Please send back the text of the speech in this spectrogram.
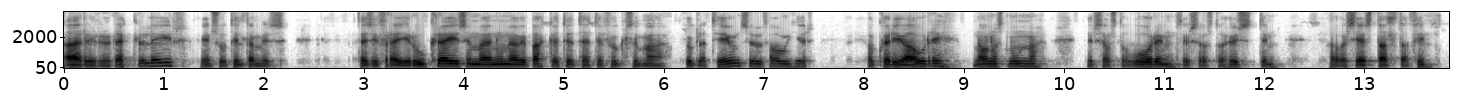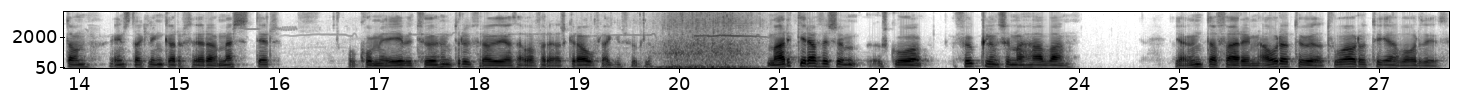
Aðri eru reglulegir eins og til dæmis þessi frægir úkrægi sem er núna við bakkatu. Þetta er fuggl sem að fuggla tegund sem við fáum hér á hverju ári nánast núna. Þeir sást á vorin, þeir sást á haustin. Það var sést alltaf 15 einstaklingar þegar mest er og komið yfir 200 frá því að það var farið að skrá flækingsfugla. Margir af þessum sko fugglum sem að hafa já, undafarin áratögu eða tvo áratögu hafa orðið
